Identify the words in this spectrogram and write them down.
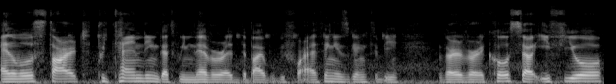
and we'll start pretending that we never read the Bible before. I think it's going to be very, very cool. So if you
